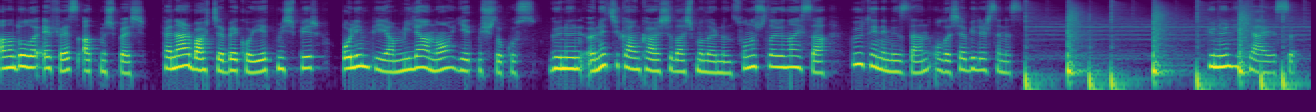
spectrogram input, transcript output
Anadolu Efes 65, Fenerbahçe Beko 71, Olimpia Milano 79. Günün öne çıkan karşılaşmalarının sonuçlarına ise bültenimizden ulaşabilirsiniz. Günün hikayesi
